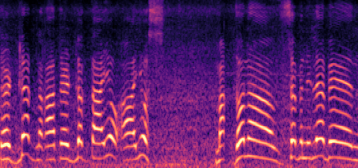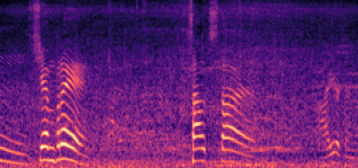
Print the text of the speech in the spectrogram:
Third vlog, naka third vlog tayo. Ayos. McDonald's, 7-Eleven, syempre. South Star. Ayos ano.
